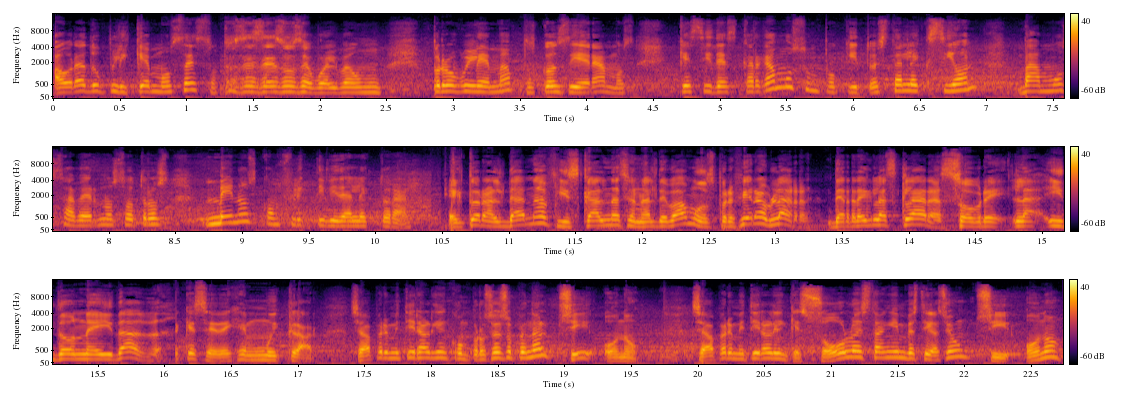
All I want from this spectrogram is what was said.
ahora dupliquemos eso. Entonces eso se vuelve un problema, pues consideramos que si descargamos un poquito esta elección, vamos a ver nosotros menos conflictividad electoral. Héctor Aldana, fiscal nacional de Vamos, prefiere hablar de reglas claras sobre la idoneidad. Que se deje muy claro. ¿Se va a permitir a alguien con proceso penal? Sí o no. ¿Se va a permitir a alguien que solo está en investigación? Sí o no.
